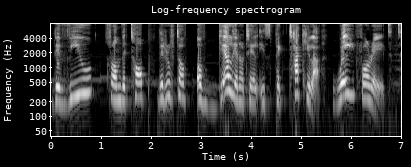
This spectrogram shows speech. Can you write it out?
the view from the top, the rooftop of Gelian Hotel is spectacular. Wait for it.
